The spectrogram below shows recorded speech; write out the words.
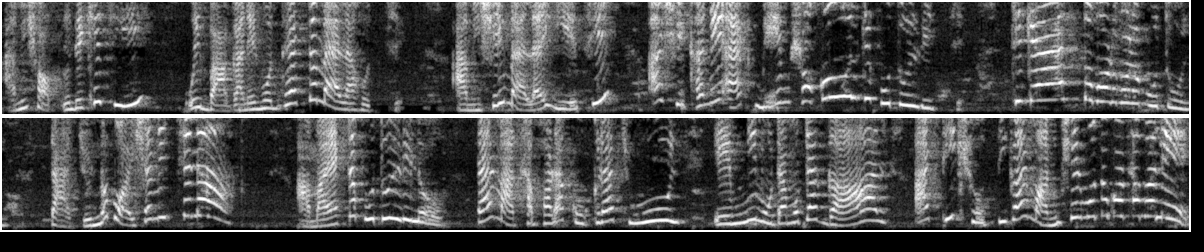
আমি স্বপ্ন দেখেছি ওই বাগানের মধ্যে একটা মেলা হচ্ছে। আমি সেই মেলায় গিয়েছি আর সেখানে এক মেম সকলকে পুতুল দিচ্ছে। ঠিক এত বড় বড় পুতুল। তার জন্য পয়সা নিচ্ছে না। আমায় একটা পুতুল দিল। তার মাথা ভরা কোকড়া চুল এমনি মোটা মোটা গাল আর ঠিক সত্যিকার মানুষের মতো কথা বলে।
